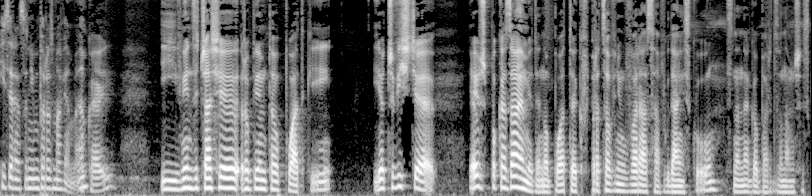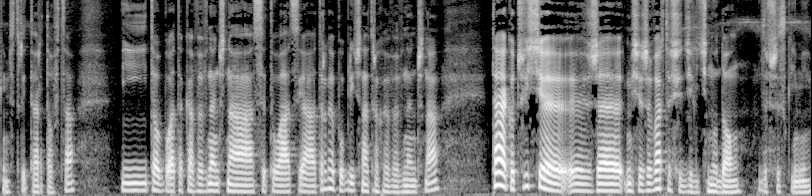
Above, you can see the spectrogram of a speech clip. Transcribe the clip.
I zaraz o nim porozmawiamy. Okej. Okay. I w międzyczasie robiłem te opłatki i oczywiście ja już pokazałem jeden opłatek w pracowni Warasa w Gdańsku, znanego bardzo nam wszystkim street artowca. I to była taka wewnętrzna sytuacja, trochę publiczna, trochę wewnętrzna. Tak, oczywiście, y, że myślę, że warto się dzielić nudą ze wszystkimi.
